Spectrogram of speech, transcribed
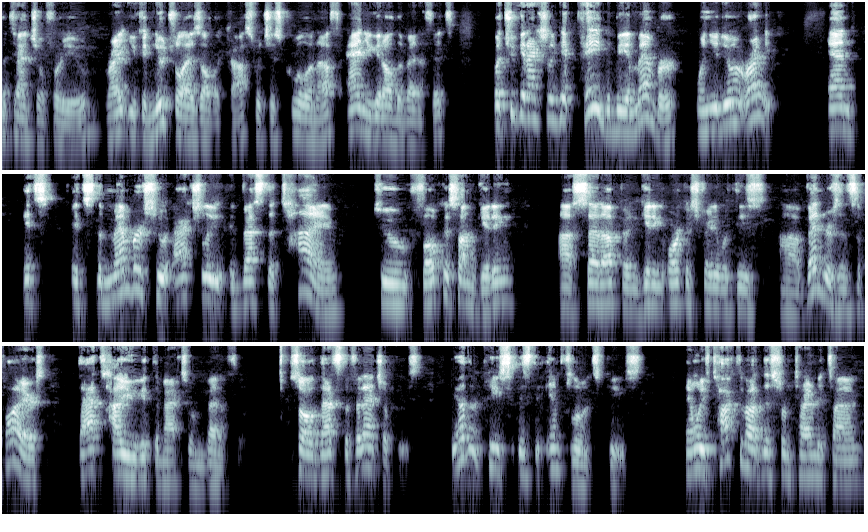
potential for you, right? You can neutralize all the costs, which is cool enough, and you get all the benefits. But you can actually get paid to be a member when you do it right. And it's it's the members who actually invest the time to focus on getting uh, set up and getting orchestrated with these uh, vendors and suppliers. That's how you get the maximum benefit. So that's the financial piece. The other piece is the influence piece. And we've talked about this from time to time.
